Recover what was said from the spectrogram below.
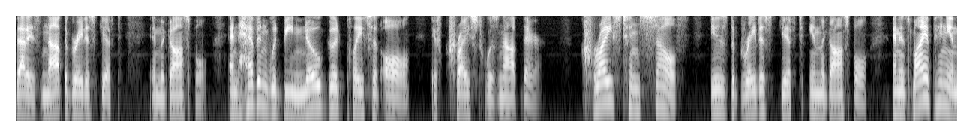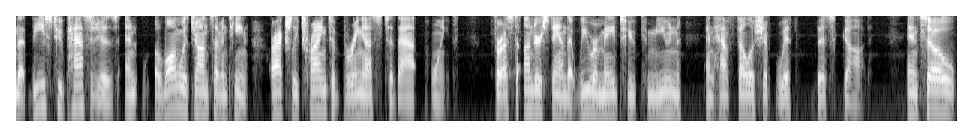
that is not the greatest gift in the gospel. And heaven would be no good place at all if Christ was not there. Christ himself is the greatest gift in the gospel. And it's my opinion that these two passages, and along with John 17, are actually trying to bring us to that point for us to understand that we were made to commune and have fellowship with this God. And so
